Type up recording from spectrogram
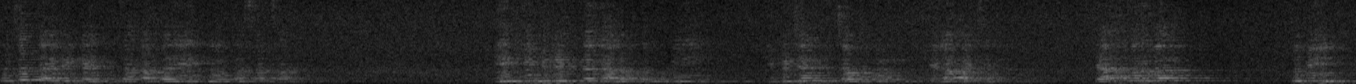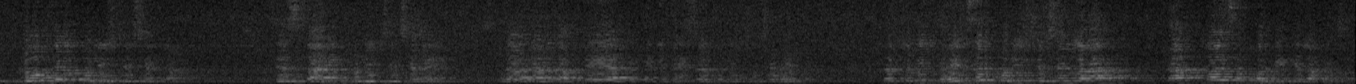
त्याचा टायमिंग आहे तुमचा आता एक दोन तासाचा. एकही मिनिट न घालवता तुम्ही इमिजिएट त्याच्यावर केला पाहिजे. त्याचबरोबर तुम्ही लोकल पोलीस स्टेशनला जे स्थानिक पोलीस स्टेशन आहे उदाहरणार्थ आपल्या या ठिकाणी दहिसर पोलीस स्टेशन आहे. तर तुम्ही दहिसर पोलीस स्टेशनला तात्काळ संपर्क केला पाहिजे.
